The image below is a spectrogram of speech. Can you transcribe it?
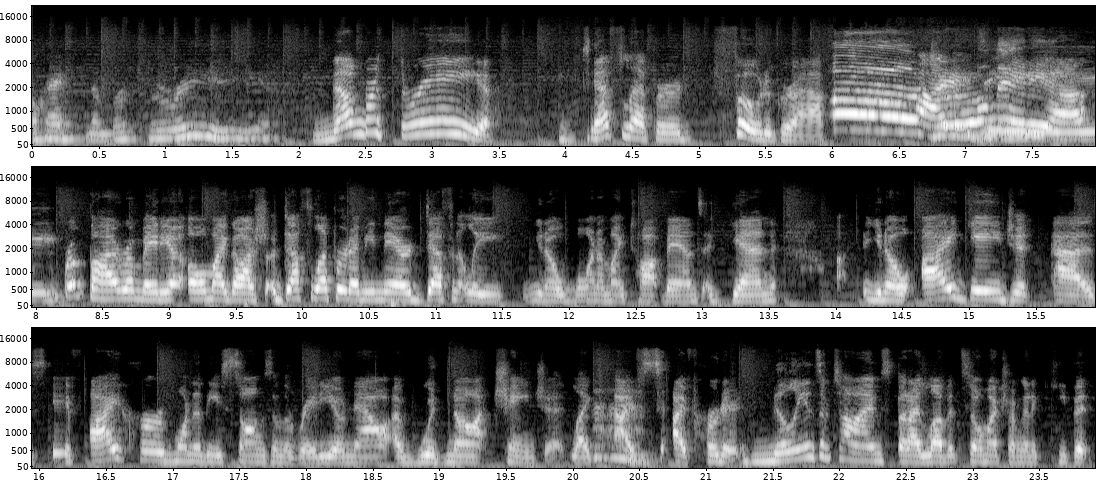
Okay, number three. Number three, Def Leppard photograph. Oh, Pyromania from Pyromania. Oh my gosh, Def Leppard. I mean, they're definitely you know one of my top bands. Again, you know, I gauge it as if I heard one of these songs on the radio now, I would not change it. Like I've I've heard it millions of times, but I love it so much, I'm going to keep it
